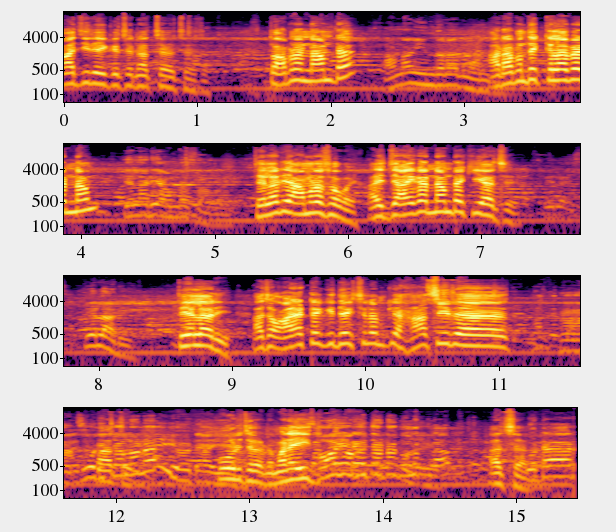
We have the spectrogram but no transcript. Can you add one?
বাজি রেখেছেন। আচ্ছা আচ্ছা আচ্ছা। তো আপনার নামটা? আর আমাদের ক্লাবের নাম? তেলারি আমরা সবাই। আর এই জায়গার নামটা কি আছে? তেলারি তেলারি আচ্ছা আরেকটা কি দেখছিলাম কি হাসির হ্যাঁ, পরিচালনা মানে এই আচ্ছা। ওটার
